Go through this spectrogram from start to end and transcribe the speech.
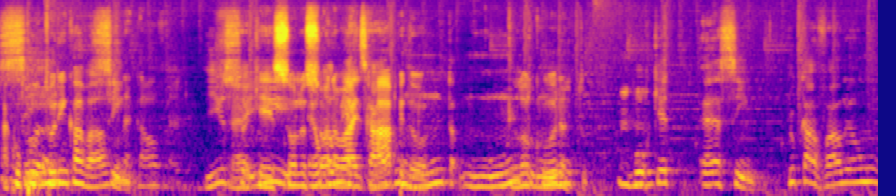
Acupuntura em cavalo. Sim. Legal, velho. Isso É, aí que soluciona é um mais rápido. Muito, muito, Loucura. muito. Porque, é assim, que o cavalo é um,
